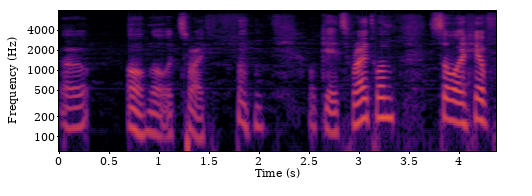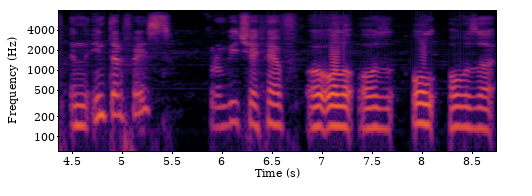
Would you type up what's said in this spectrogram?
Uh, oh no it's right. Okay it's right one. So I have an interface from which I have all all, all the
